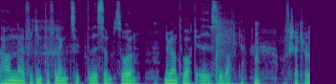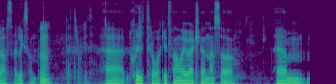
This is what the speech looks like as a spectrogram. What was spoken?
han fick inte förlängt sitt visum. Så nu är han tillbaka i Sydafrika. Mm. Och försöker lösa det liksom. Mm. Fett tråkigt. Eh, skittråkigt för han var ju verkligen alltså ehm,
